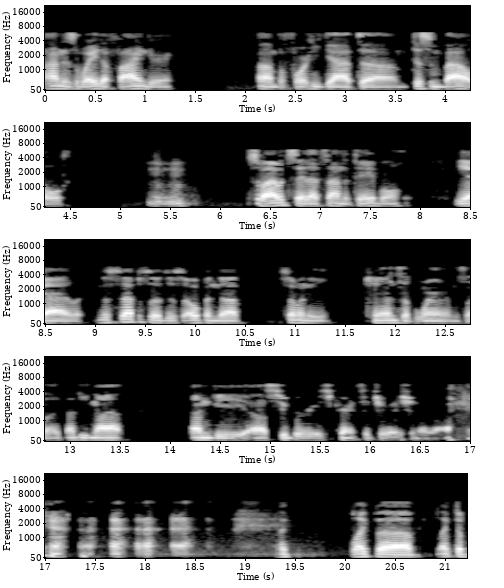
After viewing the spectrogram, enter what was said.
on his way to find her um, before he got um, disemboweled. Mm-hmm. So I would say that's on the table. Yeah, this episode just opened up so many cans of worms. Like I do not envy uh, Subaru's current situation at all. Like the like the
